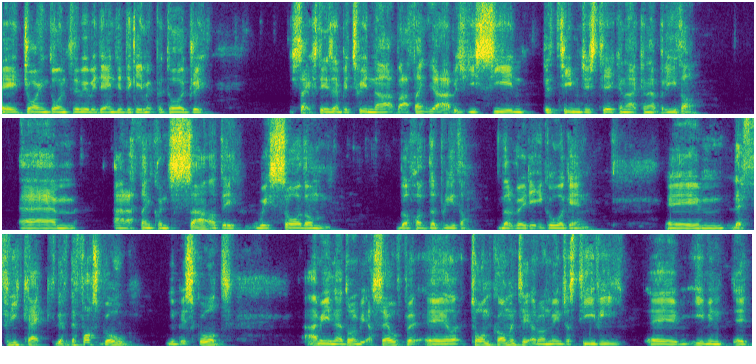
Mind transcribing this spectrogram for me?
uh, joined on to the way we ended the game at Pittodrie. Six days in between that, but I think yeah, that was you seeing the team just taking that kind of breather. Um, and I think on Saturday we saw them, they've had the breather. They're ready to go again. Um, the free kick, the, the, first goal that we scored, I mean, I don't know about yourself, but uh, Tom, commentator on Rangers TV, um, even uh,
